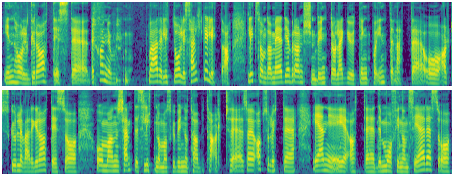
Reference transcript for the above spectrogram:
innhold gratis, det, det kan jo være litt dårlig selvtillit, da. Litt som da mediebransjen begynte å legge ut ting på internettet, og alt skulle være gratis, og, og man skjemtes litt når man skulle begynne å ta betalt. Eh, Så jeg er absolutt eh, enig i at eh, det må finansieres, og,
